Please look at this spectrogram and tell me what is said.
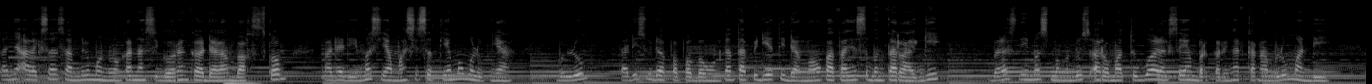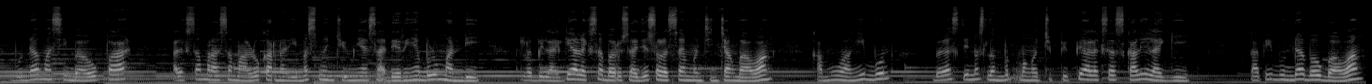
Tanya Alexa sambil menuangkan nasi goreng ke dalam baskom pada Dimas yang masih setia memeluknya. Belum, tadi sudah papa bangunkan tapi dia tidak mau katanya sebentar lagi. Balas Dimas mengendus aroma tubuh Alexa yang berkeringat karena belum mandi. Bunda masih bau, Pak. Alexa merasa malu karena Dimas menciumnya saat dirinya belum mandi. Terlebih lagi Alexa baru saja selesai mencincang bawang. Kamu wangi, Bun. Balas Dimas lembut mengucup pipi Alexa sekali lagi. Tapi bunda bau bawang,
